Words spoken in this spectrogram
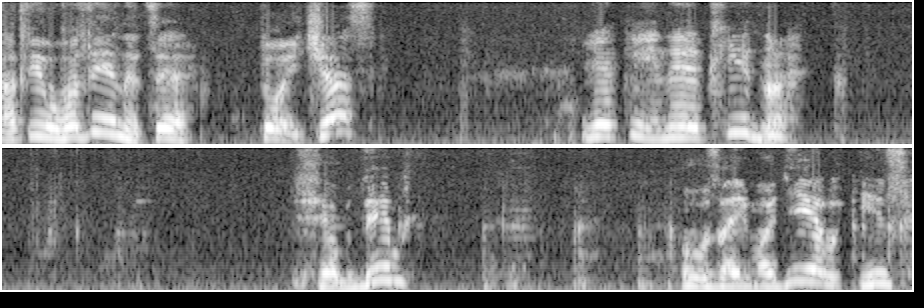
А півгодини це той час, який необхідно, щоб дим взаємодіяв із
